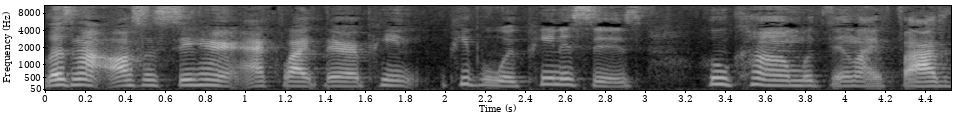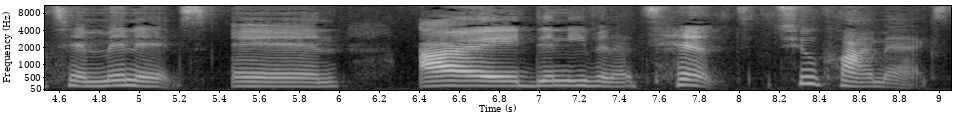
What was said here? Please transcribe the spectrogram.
Let's not also sit here and act like there are pe- people with penises who come within like five to 10 minutes and I didn't even attempt to climax.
